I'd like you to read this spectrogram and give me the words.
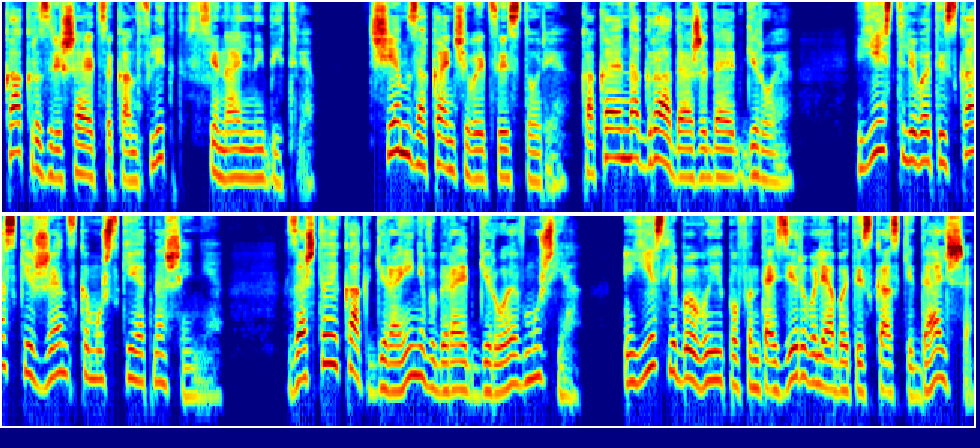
Как разрешается конфликт в финальной битве? Чем заканчивается история? Какая награда ожидает героя? Есть ли в этой сказке женско-мужские отношения? За что и как героиня выбирает героя в мужья? Если бы вы пофантазировали об этой сказке дальше,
